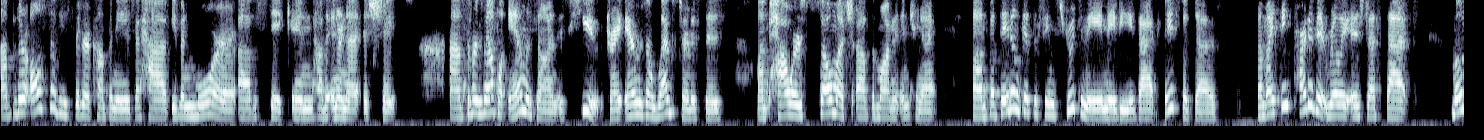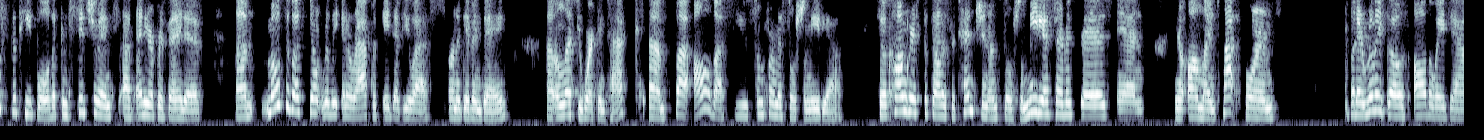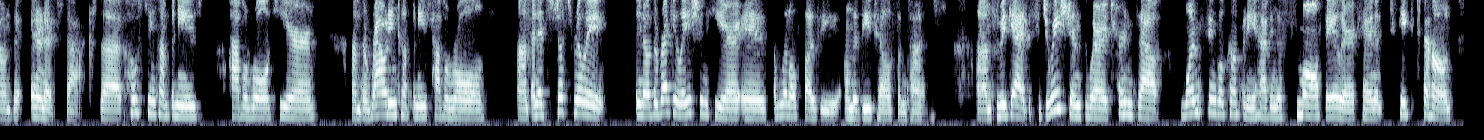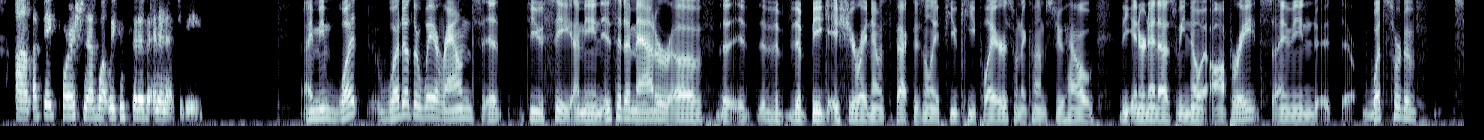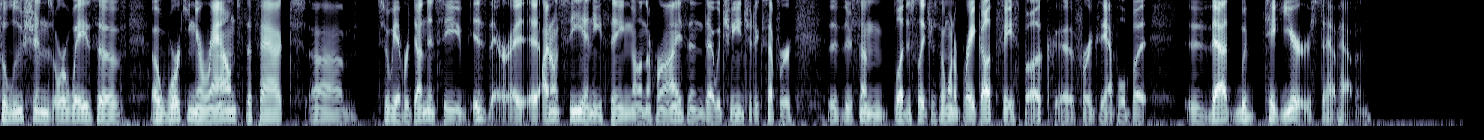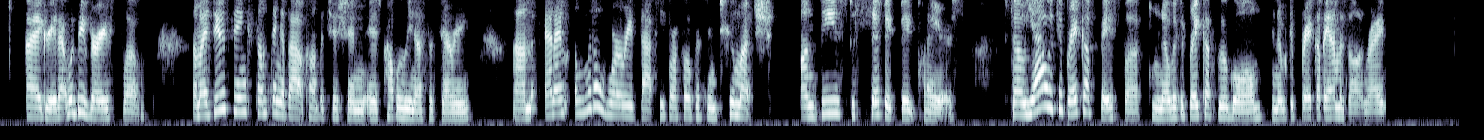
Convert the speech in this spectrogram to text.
Um, but there are also these bigger companies that have even more of a stake in how the internet is shaped. Um, so, for example, Amazon is huge, right? Amazon Web Services um, powers so much of the modern internet, um, but they don't get the same scrutiny maybe that Facebook does. Um, I think part of it really is just that most of the people, the constituents of any representative, um, most of us don't really interact with AWS on a given day, uh, unless you work in tech. Um, but all of us use some form of social media. So Congress puts all this attention on social media services and you know online platforms, but it really goes all the way down the internet stack. The hosting companies have a role here. Um, the routing companies have a role. Um, and it's just really, you know, the regulation here is a little fuzzy on the details sometimes. Um, so we get situations where it turns out one single company having a small failure can take down um, a big portion of what we consider the internet to be. I mean, what what other way around it do you see? I mean, is it a matter of the it, the the big issue right now is the fact there's only a few key players when it comes to how the internet as we know it operates? I mean, what sort of solutions or ways of uh, working around the fact um, so we have redundancy is there I, I don't see anything on the horizon that would change it except for there's some legislatures that want to break up facebook uh, for example but that would take years to have happen. I agree. That would be very slow. Um, I do think something about competition is probably necessary. Um, and I'm a little worried that people are focusing too much on these specific big players. So, yeah, we could break up Facebook, you know, we could break up Google, you know, we could break up Amazon, right?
